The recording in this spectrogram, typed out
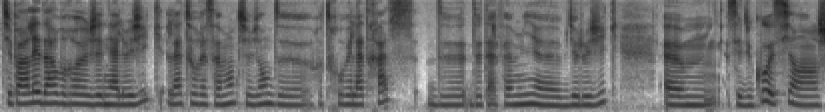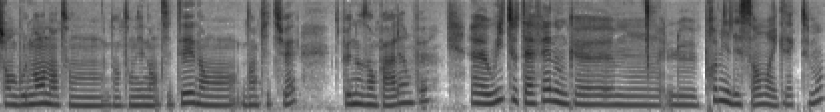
Tu parlais d'arbres généalogiques. Là, tout récemment, tu viens de retrouver la trace de, ta famille euh, biologique. Euh, c'est du coup aussi un chamboulement dans ton, dans ton identité, dans, dans qui tu es. Tu peux nous en parler un peu? Euh, Oui, tout à fait. Donc, le 1er décembre exactement,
